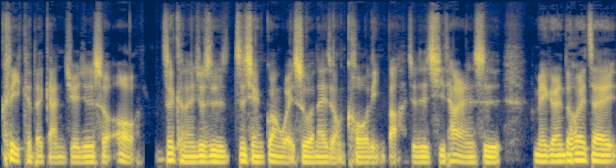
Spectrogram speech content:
click 的感觉，就是说，哦，这可能就是之前冠伟说的那种 calling 吧，就是其他人是每个人都会在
